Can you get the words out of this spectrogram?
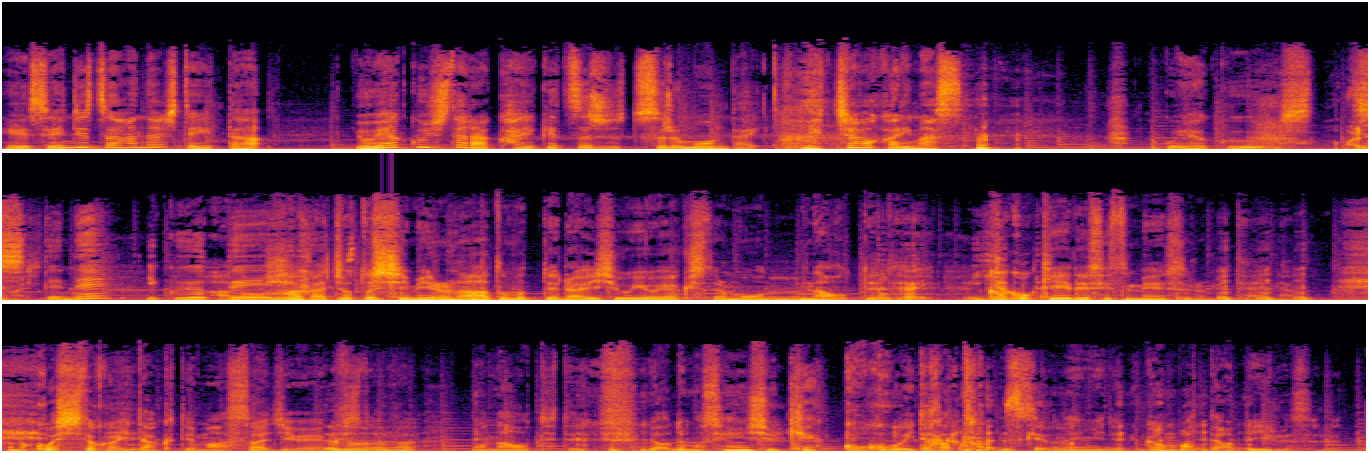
えー先日話していた予約したら解決する問題。めっちゃわかります 予約ししてね行く予あ定歯がちょっとしみるなと思って来週予約したらもううん治ってていや過去形で説明するみたいな。あの腰とか痛くてマッサージ予約したらもう治ってて。いやでも先週結構ここ痛かったんですけどね。みたいな。頑張ってアピールするって。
